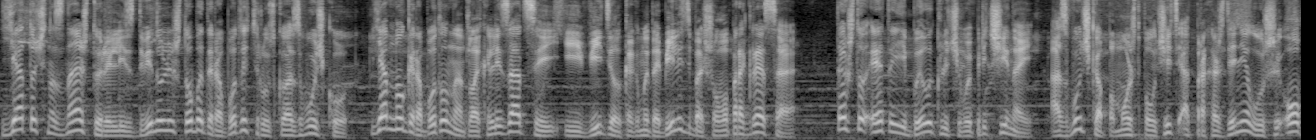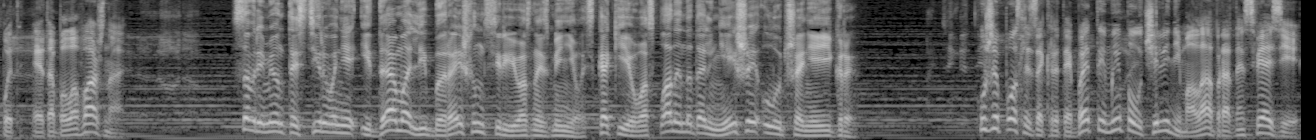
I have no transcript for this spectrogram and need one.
Я точно знаю, что релиз двинули, чтобы доработать русскую озвучку. Я много работал над локализацией и видел, как мы добились большого прогресса. Так что это и было ключевой причиной. Озвучка поможет получить от прохождения лучший опыт, это было важно. Со времен тестирования и демо Liberation серьезно изменилась. Какие у вас планы на дальнейшее улучшение игры? Уже после закрытой беты мы получили немало обратной связи.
